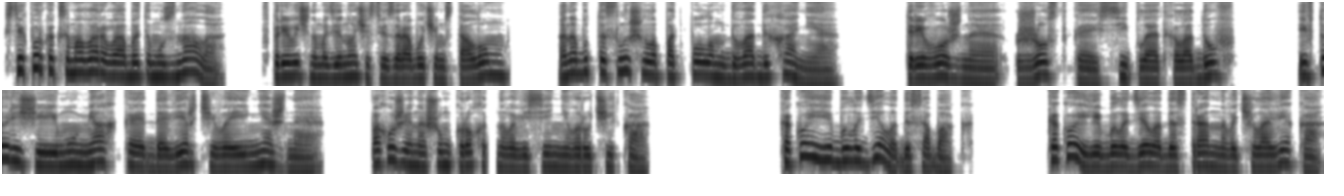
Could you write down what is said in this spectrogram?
С тех пор, как Самоварова об этом узнала, в привычном одиночестве за рабочим столом она будто слышала под полом два дыхания. Тревожное, жесткое, сиплое от холодов и вторящее ему мягкое, доверчивое и нежное, похожее на шум крохотного весеннего ручейка. Какое ей было дело до собак? Какое ей было дело до странного человека,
